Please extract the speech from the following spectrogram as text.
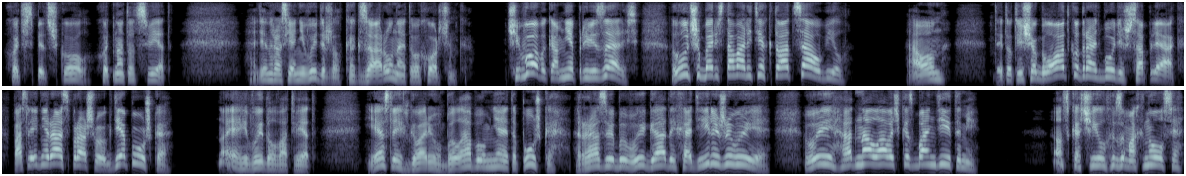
хоть в спецшколу, хоть на тот свет. Один раз я не выдержал, как заору на этого Хорченко. «Чего вы ко мне привязались? Лучше бы арестовали тех, кто отца убил». А он... «Ты тут еще глотку драть будешь, сопляк? Последний раз спрашиваю, где пушка?» Но я и выдал в ответ. «Если, говорю, была бы у меня эта пушка, разве бы вы, гады, ходили живые? Вы одна лавочка с бандитами». Он скочил, замахнулся,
